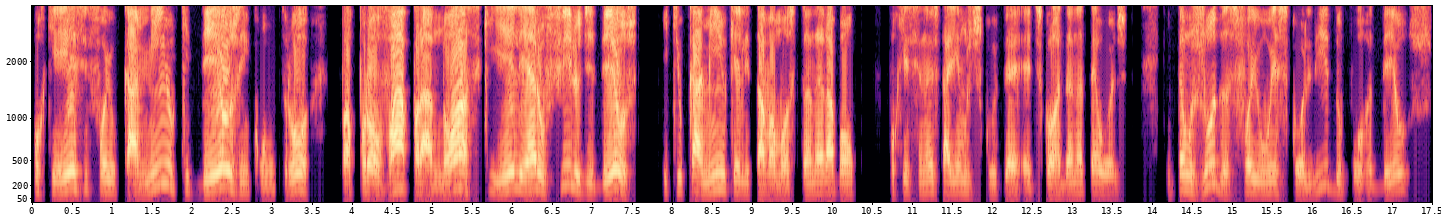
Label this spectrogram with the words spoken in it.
Porque esse foi o caminho que Deus encontrou para provar para nós que ele era o filho de Deus e que o caminho que ele estava mostrando era bom, porque senão estaríamos é, é, discordando até hoje. Então Judas foi o escolhido por Deus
